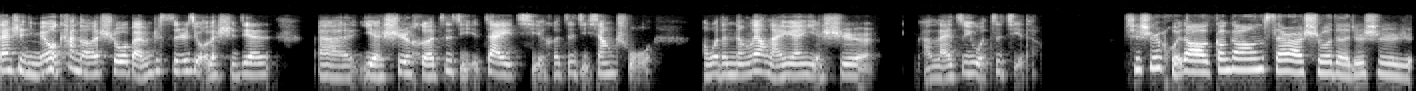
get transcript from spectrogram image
但是你没有看到的是，我百分之四十九的时间，呃，也是和自己在一起，和自己相处。我的能量来源也是啊，来自于我自己的。其实回到刚刚 Sarah 说的，就是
